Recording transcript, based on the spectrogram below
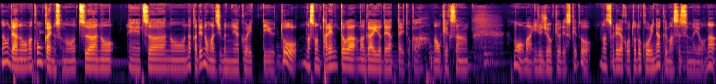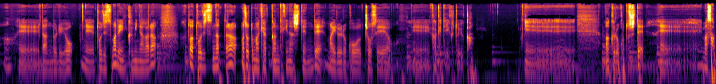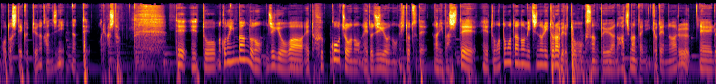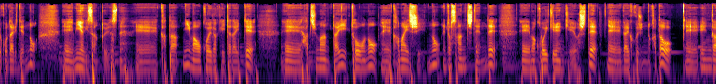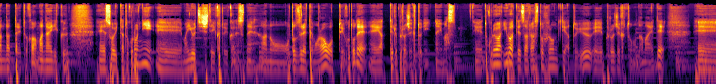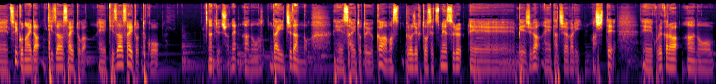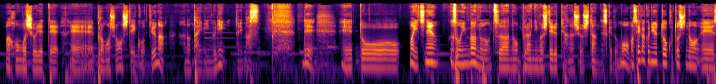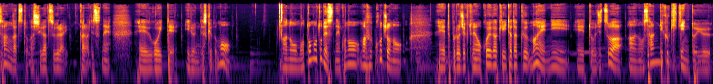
なのであの、まあ今回のそのツアーのえー、ツアーの中での、まあ、自分の役割っていうと、まあ、そのタレントが、まあ、ガイドであったりとか、まあ、お客さんも、まあ、いる状況ですけど、まあ、それがこう、滞りなく、まあ、進むような、えー、段取りを、えー、当日までに組みながら、あとは当日になったら、まあ、ちょっとまあ、客観的な視点で、ま、いろいろこう、調整を、えー、かけていくというか、えー、まあ、黒子として、えー、まあ、サポートしていくっていうような感じになっておりました。で、えっ、と、まあ、このインバウンドの事業は、えっ、と、復興庁の、えっ、と、事業の一つでありまして、えっ、と、もともとあの、道のりトラベル東北さんというあの、八幡谷に拠点のある、えー、旅行代理店の、えー、宮城さんというですね、えー、方に、まあ、お声掛けいただいて、えー、八幡平島の、えー、釜石の、えっ、と、3地点で、えー、まあ、広域連携をして、えー、外国人の方を、えー、沿岸だったりとか、まあ、内陸、えー、そういったところに、えー、まあ、誘致していくというかですね、あの、訪れてもらおうということで、え、やってるプロジェクトになります。えっ、と、これは岩手ザ・ラストフロンティアという、え、プロジェクトの名前で、え、ついこの間、ティザーサイトが、え、ティザーサイトってこう、なんて言うんでしょうね。あの、第1弾の、えー、サイトというか、まあ、プロジェクトを説明する、えー、ページが、えー、立ち上がりまして、えー、これから、あの、まあ、本腰を入れて、えー、プロモーションをしていこうっていうような、あの、タイミングになります。で、えっ、と、まあ、1年、そのインバウンドのツアーのプランニングをしているっていう話をしたんですけども、まあ、正確に言うと今年の、えー、3月とか4月ぐらいからですね、えー、動いているんですけども、あの、もともとですね、この、まあ、復興庁の、えっ、ー、と、プロジェクトにお声掛けいただく前に、えっ、ー、と、実は、あの、三陸基金という、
